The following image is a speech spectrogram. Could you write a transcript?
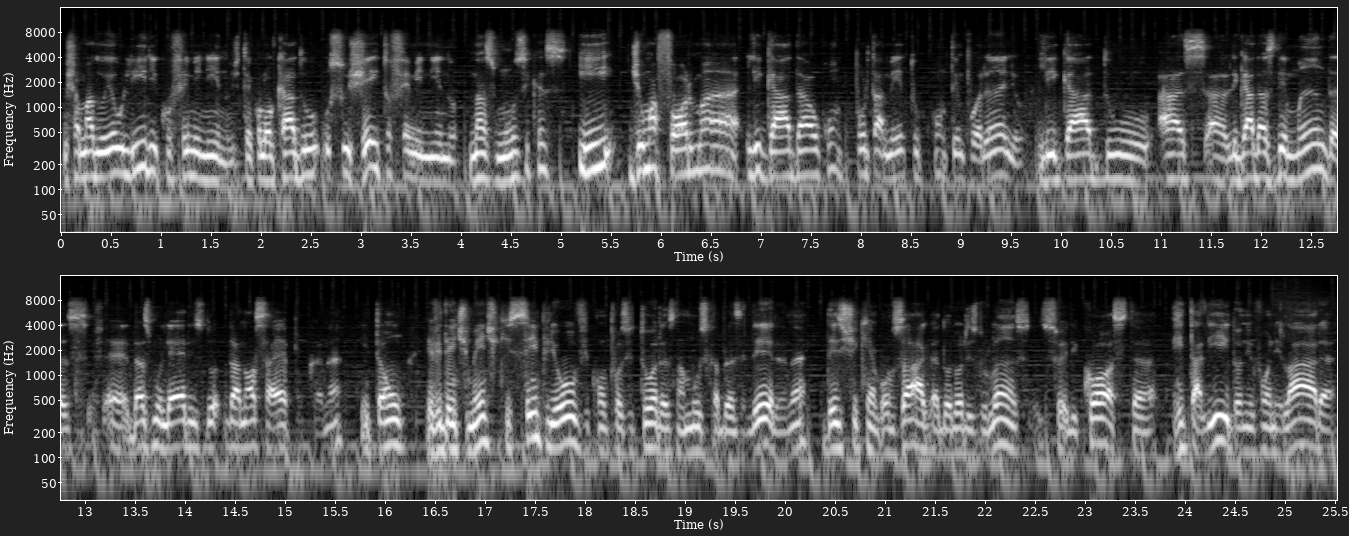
o chamado eu lírico feminino, de ter colocado o sujeito feminino nas músicas e de uma forma ligada ao comportamento contemporâneo, ligado às, ligada às demandas é, das mulheres do, da nossa época, né? Então, evidentemente que sempre houve compositoras na música brasileira, né? Desde Chiquinha Gonzaga, Dolores Dulan, Sueli Costa, Rita Lee, Dona Ivone Lara.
